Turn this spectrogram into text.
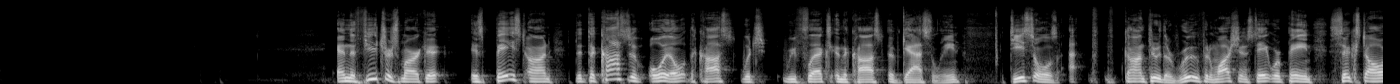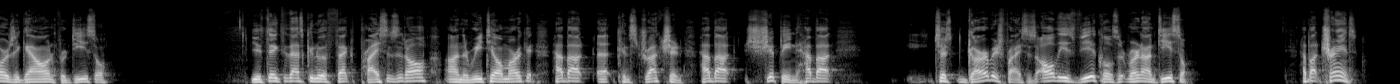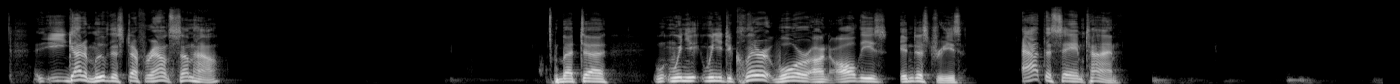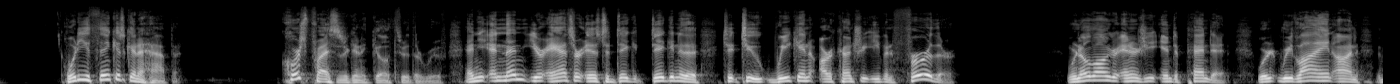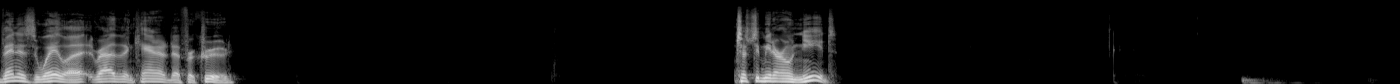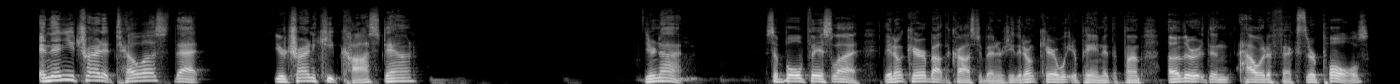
And the futures market is based on that the cost of oil, the cost which reflects in the cost of gasoline, Diesel's uh, gone through the roof. In Washington State, we're paying $6 a gallon for diesel. You think that that's going to affect prices at all on the retail market? How about uh, construction? How about shipping? How about just garbage prices? All these vehicles that run on diesel. How about trains? You got to move this stuff around somehow. But uh, when you when you declare war on all these industries at the same time, what do you think is going to happen? Of course, prices are going to go through the roof, and and then your answer is to dig dig into the to to weaken our country even further. We're no longer energy independent. We're relying on Venezuela rather than Canada for crude. Just to meet our own needs. And then you try to tell us that you're trying to keep costs down. You're not. It's a bold faced lie. They don't care about the cost of energy. They don't care what you're paying at the pump other than how it affects their polls.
